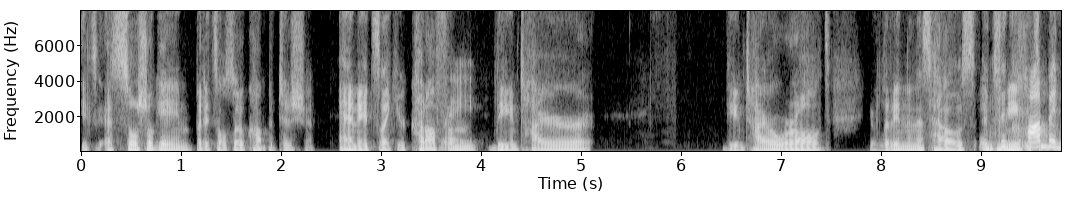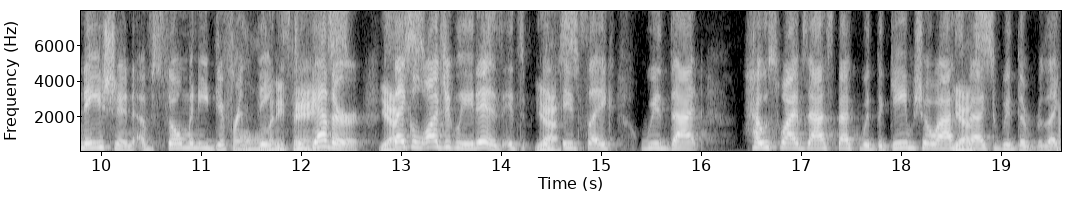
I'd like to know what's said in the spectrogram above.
it's a social game but it's also a competition and it's like you're cut off from the entire the entire world you're living in this house and It's to a me it's- combination of so many different So things, many things. together. Yes. Psychologically, it is. It's it- it's like with that housewives aspect, with the game show aspect, with the like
